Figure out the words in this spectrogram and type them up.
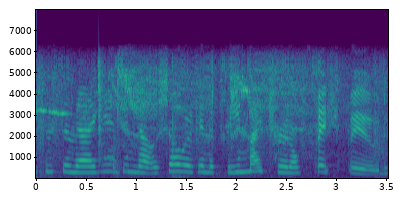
this is the Maggie and Janelle show. We're gonna feed my turtle fish food.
